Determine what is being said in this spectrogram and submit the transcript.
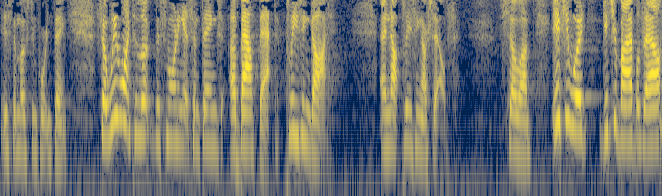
is the most important thing. So we want to look this morning at some things about that, pleasing God and not pleasing ourselves. So uh, if you would, get your Bibles out.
